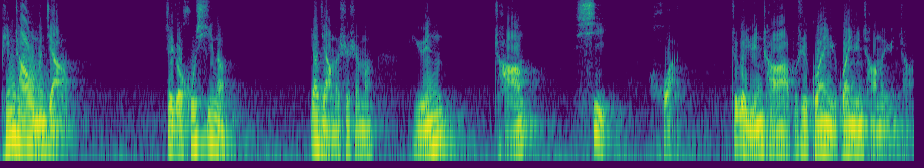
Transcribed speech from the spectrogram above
平常我们讲这个呼吸呢，要讲的是什么？匀、长、细、缓，这个匀长啊，不是关羽关云长的云长，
